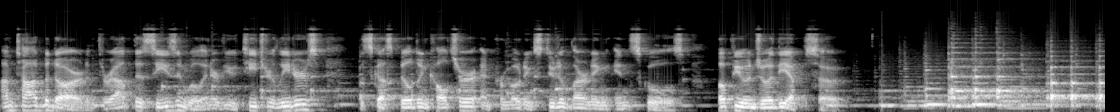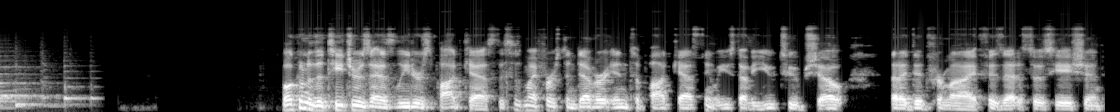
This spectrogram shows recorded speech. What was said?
I'm Todd Bedard, and throughout this season, we'll interview teacher leaders, discuss building culture, and promoting student learning in schools. Hope you enjoyed the episode. Welcome to the Teachers as Leaders podcast. This is my first endeavor into podcasting. We used to have a YouTube show that I did for my phys ed association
